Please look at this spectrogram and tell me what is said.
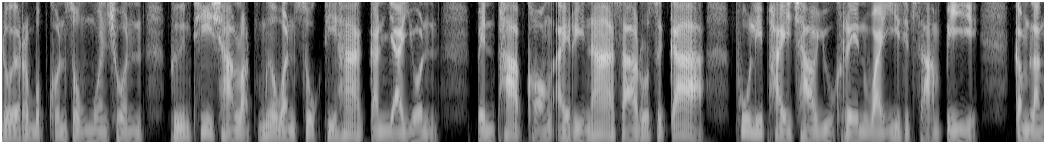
โดยระบบขนส่งมวลชน พื้นที่ชาร์ลอตต์เมื่อวันศุกร์ที่ 5 กันยายน เป็นภาพของไอรีนาซารุสกาผู้ลี้ภัยชาวยูเครนวัย 23 ปีกำลัง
